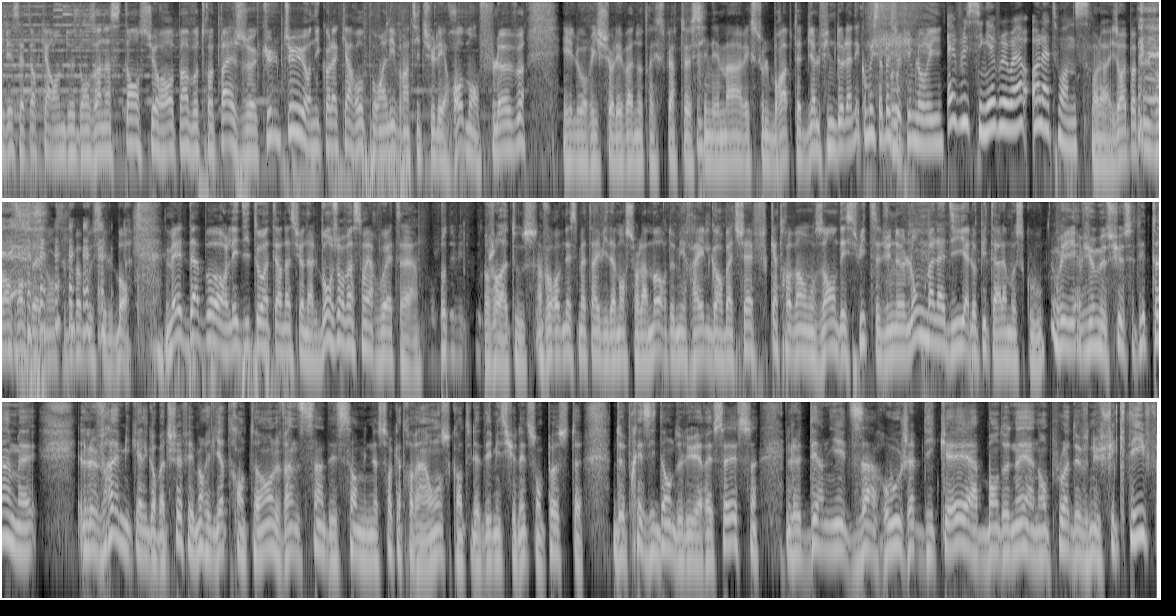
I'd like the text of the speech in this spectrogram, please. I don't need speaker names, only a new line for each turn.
Il est 7h42 dans un instant sur Europe 1, votre page culture. Nicolas Caro pour un livre intitulé Roman fleuve. Et Laurie Choleva, notre experte cinéma avec sous le bras peut-être bien le film de l'année. Comment il s'appelle ce film, Laurie?
Everything Everywhere All at Once.
Voilà, ils n'auraient pas pu le voir en français, non, c'était pas possible. Bon, mais d'abord l'édito international. Bonjour Vincent Hervouette.
Bonjour Dimitri. Bonjour à tous.
Vous revenez ce matin évidemment sur la mort de Mikhail Gorbatchev, 91 ans, des suites d'une longue maladie à l'hôpital à Moscou.
Oui, un vieux monsieur s'est éteint, mais le vrai Mikhail Gorbatchev est mort il y a 30 ans, le 25 décembre 1991, quand il a démissionné de son poste de président de l'URSS. Le dernier tsar rouge abdiquait, abandonnait un emploi devenu fictif,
